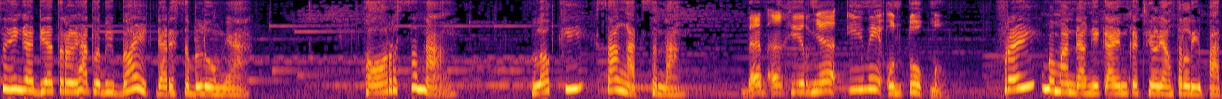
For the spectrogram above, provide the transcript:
sehingga dia terlihat lebih baik dari sebelumnya. Thor senang. Loki sangat senang. dan akhirnya ini untukmu. Frey memandangi kain kecil yang terlipat.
